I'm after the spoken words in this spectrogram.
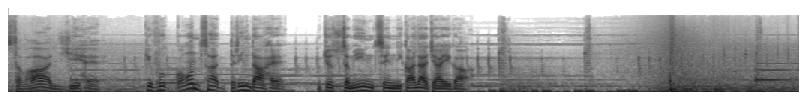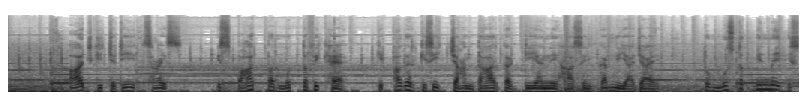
सवाल ये है कि वो कौन सा दरिंदा है जो ज़मीन से निकाला जाएगा? आज की जदीद साइंस इस बात पर मुत्तफिक है अगर किसी जानदार का डीएनए हासिल कर लिया जाए तो मुस्तकबिल में इस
